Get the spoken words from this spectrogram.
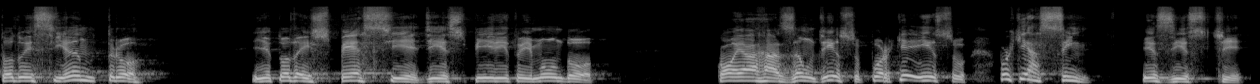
todo esse antro e de toda espécie de espírito imundo. Qual é a razão disso? Por que isso? Porque assim existe.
